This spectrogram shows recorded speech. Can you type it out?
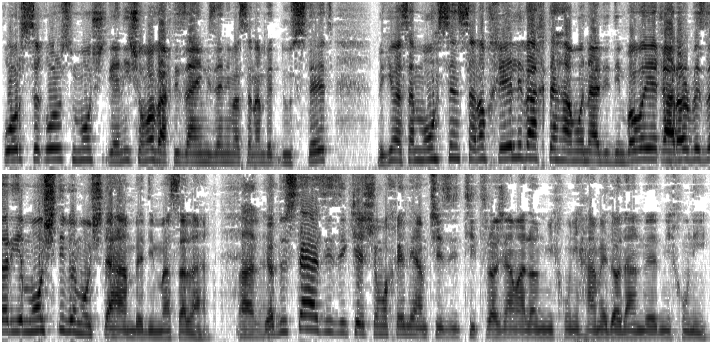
قرص قرص مشت. یعنی شما وقتی زنگ می‌زنی مثلا به دوستت میگی مثلا محسن سلام خیلی وقت همو ندیدیم. بابا یه قرار بذار یه مشتی به مشت هم بدیم مثلا. بله. یا دوست عزیزی که شما خیلی هم چیزی تیتراژ هم الان می‌خونی همه دادن بهت می‌خونی.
